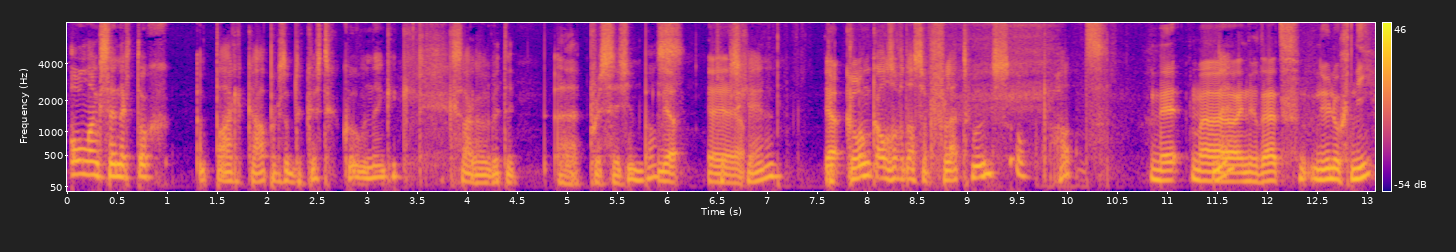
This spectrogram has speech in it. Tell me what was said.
onlangs zijn er toch een paar kapers op de kust gekomen, denk ik. Ik zag een witte eh, precision bas Ja, ja, ja, ja. verschijnen. Ja. Het klonk alsof dat ze flatwounds op had. Nee, maar Nee? inderdaad, nu nog niet.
